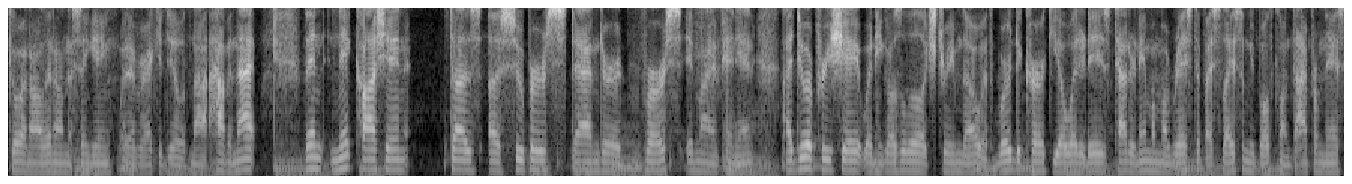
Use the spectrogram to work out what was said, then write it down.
going all in on the singing, whatever I could deal with not having that. Then Nyck Caution does a super standard verse, in my opinion. I do appreciate when he goes a little extreme, though, with word to Kirk, yo, what it is, tat name on my wrist. If I slice him, we both gonna die from this.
